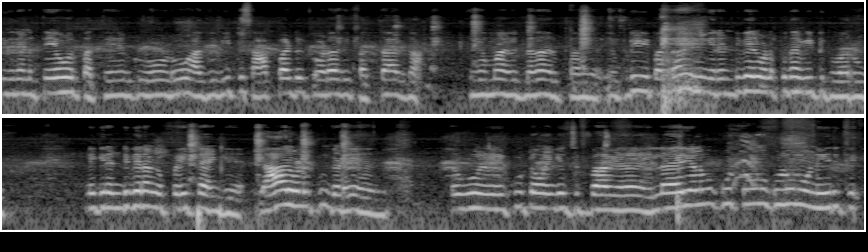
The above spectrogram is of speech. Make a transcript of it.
இதில் எனக்கு தேவை ஒரு பத்து பேருக்கு ஓடும். அது வீட்டு சாப்பாட்டுக்கு கூட அது பத்தாது தான். எங்கள் அம்மா வீட்டில் தான் இருப்பாங்க. எப்படி பார்த்தாலும் நீங்கள் ரெண்டு பேர் உழைப்பு தான் வீட்டுக்கு வரும். இன்னைக்கு ரெண்டு பேரும் அங்கே போயிட்டாங்க. யார் உழைப்பும் கிடையாது. கூட்டம் வாங்கி வச்சுருப்பாங்க. எல்லா ஏரியாலும் கூட்டம்னு குழுன்னு ஒன்று இருக்குது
